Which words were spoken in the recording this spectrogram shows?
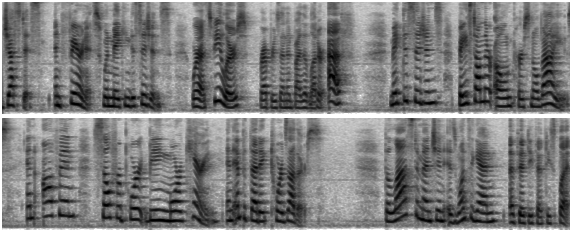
justice and fairness when making decisions, whereas feelers, represented by the letter F, make decisions based on their own personal values and often self report being more caring and empathetic towards others. The last dimension is once again a 50 50 split.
